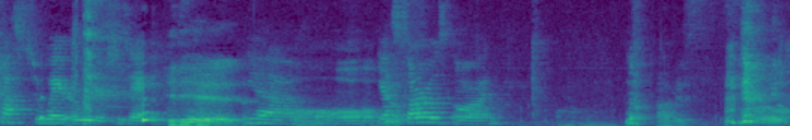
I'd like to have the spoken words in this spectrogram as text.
passed away earlier today. He did. Yeah. Oh. Yeah, Sorrow's gone. I miss Sorrow.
